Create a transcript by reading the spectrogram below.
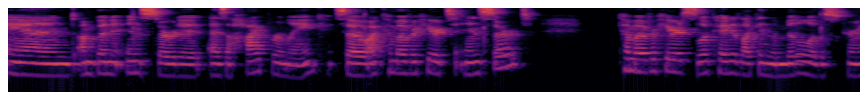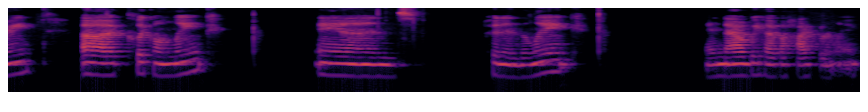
and I'm going to insert it as a hyperlink. So I come over here to insert, come over here, it's located like in the middle of the screen. Uh, click on link and put in the link. And now we have a hyperlink.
